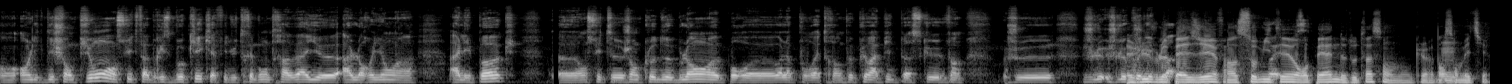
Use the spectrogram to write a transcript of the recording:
en, Ligue des Champions. Ensuite Fabrice Boquet qui a fait du très bon travail à Lorient à, à l'époque. Ensuite Jean-Claude Blanc pour voilà pour être un peu plus rapide parce que enfin je, je, je le connais. le PSG, enfin, sommité européenne de toute façon, donc euh, dans son mm. métier.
